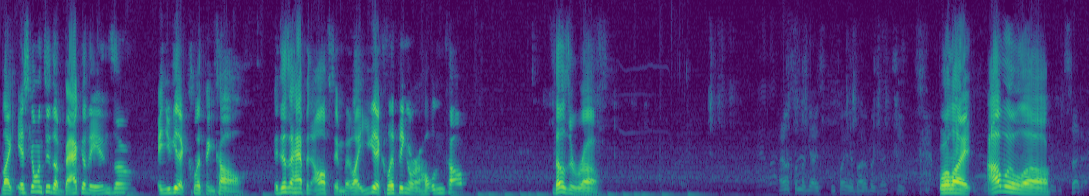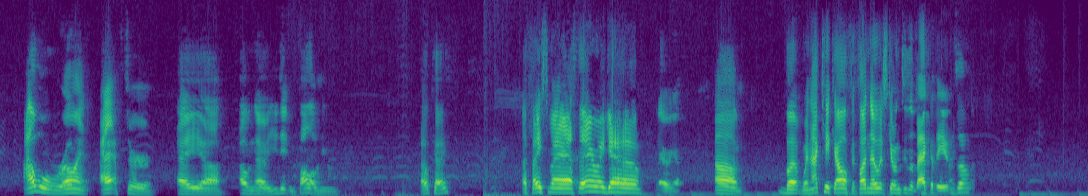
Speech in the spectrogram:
Like it's going through the back of the end zone, and you get a clipping call. It doesn't happen often, but like you get a clipping or a holding call. Those are rough. Complain about it, but that Well, like I will. uh it's set at. I will run after a. Uh, oh no, you didn't follow him. Okay. A face mask. There we go. There we go. Um, but when I kick off, if I know it's going through the back of the end zone,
